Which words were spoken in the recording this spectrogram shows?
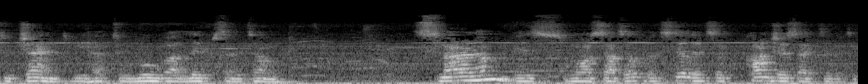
To chant, we have to move our lips and tongue. Smaranam is more subtle, but still it's a conscious activity.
